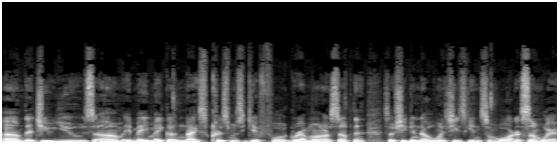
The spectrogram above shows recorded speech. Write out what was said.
um, that you use, um, it may make a nice Christmas gift for grandma or something, so she can know when she's getting some water somewhere.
